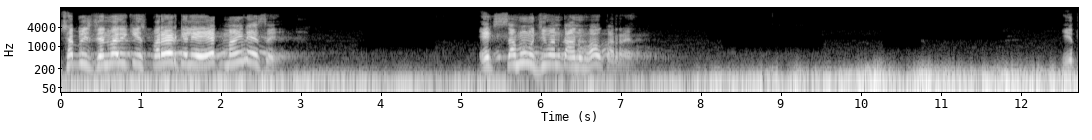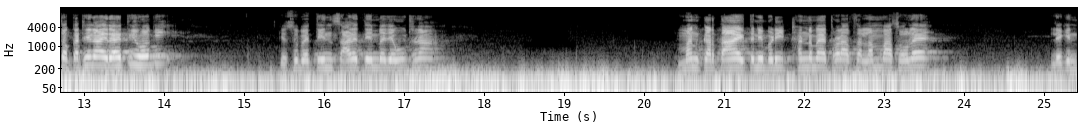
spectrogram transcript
26 जनवरी की इस परेड के लिए एक महीने से एक समूह जीवन का अनुभव कर रहे हो ये तो कठिनाई रहती होगी कि सुबह तीन, साढ़े तीन बजे उठना। मन करता है इतनी बड़ी ठंड में थोड़ा सा लंबा सो ले, लेकिन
